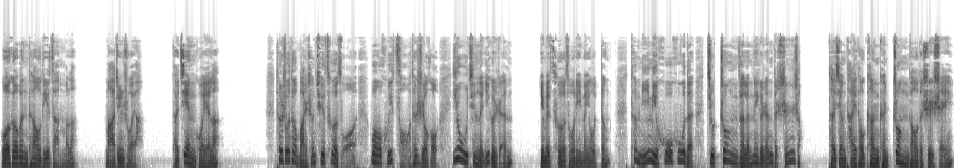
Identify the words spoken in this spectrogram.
我哥问他到底怎么了，马军说：“呀，他见鬼了。”他说他晚上去厕所，往回走的时候又进了一个人，因为厕所里没有灯，他迷迷糊糊的就撞在了那个人的身上。他想抬头看看撞到的是谁，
